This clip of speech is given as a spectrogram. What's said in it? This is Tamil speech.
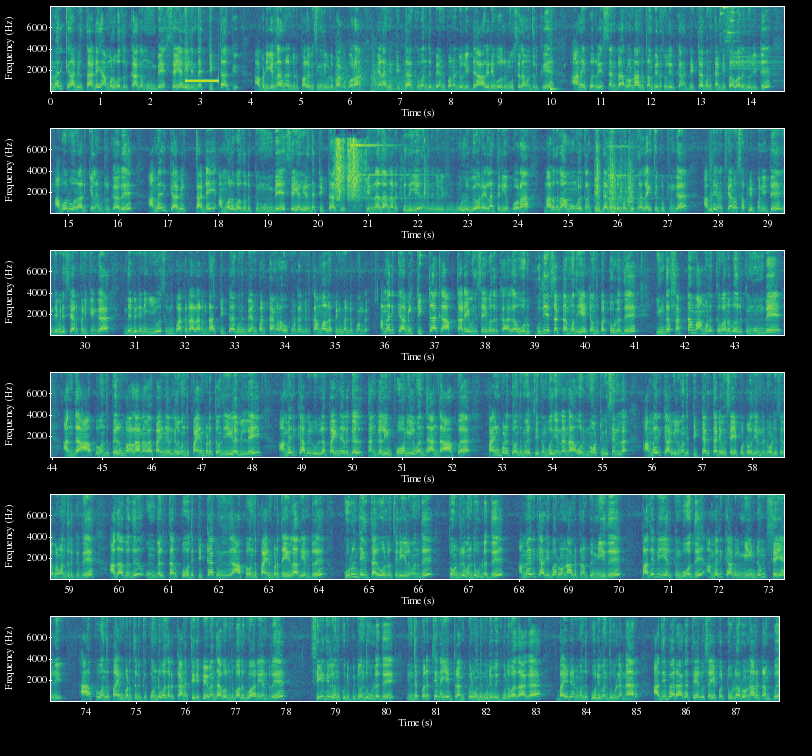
அமெரிக்காவில் தடை அமலுவதற்காக முன்பே செயல் எழுந்த டிக்டாக்கு. அப்படி என்ன நடந்துட்டு பல விஷயங்கள் இதில் பார்க்க போகிறோம் ஏன்னா இங்கே டிக்டாக் வந்து பேன் பண்ண சொல்லிட்டு ஆல்ரெடி ஒரு நியூஸ் எல்லாம் வந்திருக்கு. ஆனால் இப்போ ரீசெண்டாக ரொனால்டு ட்ரம்ப் என்ன சொல்லியிருக்காருன்னா டிக்டாக் வந்து கண்டிப்பாக வரும்னு சொல்லிட்டு அவர் ஒரு அறிக்கையெல்லாம் விட்டுருக்காரு. அமெரிக்காவில் தடை அமலுவதற்கு முன்பே செயல் இருந்த டிக்டாக்கு. என்னதான் நடக்குது ஏது நடக்குதுன்னு சொல்லிட்டு முழு விவரம் எல்லாம் தெரிய போகிறோம் மறந்துடாமல் உங்களுக்கெல்லாம் டிக்டாக் ரொம்ப பிடிச்சிருந்தா லைக் தட்டி விட்ருங்க அப்படியே என்னோட சேனல் சப்ஸ்கிரைப் பண்ணிவிட்டு இந்த வீடியோ ஷேர் பண்ணிக்கோங்க. இந்த வீடியோ நீங்கள் யூஎஸ்லேருந்து பார்க்குற ஆளாக இருந்தால் டிக்டாக் வந்து பேன் பண்ணிட்டாங்களா ஓப்பன் பண்ணுறாங்கன்னு சொல்லிட்டு கம்மாலாம் பின் பண்ணிட்டு போங்க. அமெரிக்காவில் டிக்டாக் ஆப் தடை வந்து செய்வதற்காக ஒரு புதிய சட்டம் வந்து ஏற்ற வந்து பட்டுள்ளது. இந்த சட்டம் அமலுக்கு வருவதற்கு முன்பே அந்த ஆப் வந்து பெரும்பாலான பயனர்கள் வந்து பயன்படுத்த வந்து இயலவில்லை. அமெரிக்காவில் உள்ள பயனர்கள் தங்களின் போனில் வந்து அந்த ஆப்பை பயன்படுத்த வந்து முயற்சிக்கும் போது என்னென்னா ஒரு நோட்டிஃபிகேஷனில் அமெரிக்காவில் வந்து டிக்டாக் தடை வந்து செய்யப்பட்டுள்ளது என்று நோட்டீஸ் அப்புறம் வந்திருக்குது. அதாவது உங்கள் தற்போது டிக்டாக் வந்து ஆப்பை வந்து பயன்படுத்த இயலாது என்று குறுஞ்செய்தி தகவல் திரையில் வந்து தோன்றி வந்து உள்ளது. அமெரிக்க அதிபர் ரொனால்டு ட்ரம்ப் மீது பதவி ஏற்கும் போது அமெரிக்காவில் மீண்டும் செயலி ஆப் வந்து பயன்படுத்துறதுக்கு கொண்டு வருவதற்கான தீர்ப்பை வந்து அவர் வந்து வலுகுவார் என்று செய்தியில் வந்து குறிப்பிட்டு வந்து உள்ளது. இந்த பிரச்சனையை ட்ரம்பின் வந்து முடிவுக்கு விடுவதாக பைடன் வந்து கூறி வந்து உள்ளனர். அதிபராக தேர்வு செய்யப்பட்டுள்ள ரொனால்டு ட்ரம்ப்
